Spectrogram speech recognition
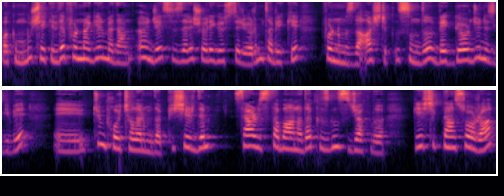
Bakın bu şekilde fırına girmeden önce sizlere şöyle gösteriyorum. Tabii ki fırınımızda açtık ısındı ve gördüğünüz gibi e, tüm poğaçalarımı da pişirdim. Servis tabağına da kızgın sıcaklığı geçtikten sonra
